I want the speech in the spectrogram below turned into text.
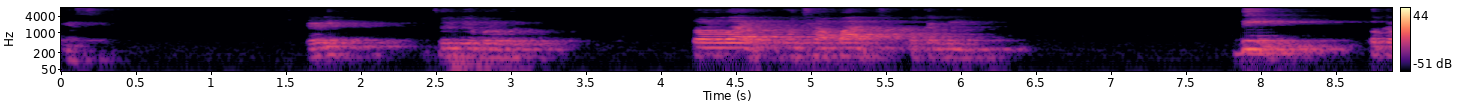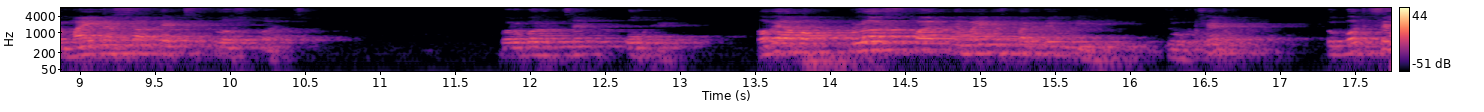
એસી. રેડી જોઈ લો બરોબર. ત્રણ વાય ઓછા પાંચ તો કે બી. ડી તો કે માઇનસ સાત એક્સ પ્લસ પાંચ. બરોબર છે? ઓકે. હવે આમાં પ્લસ પાંચ ને માઇનસ પાંચ બે ઉડી જાય જો છે. તો બચશે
